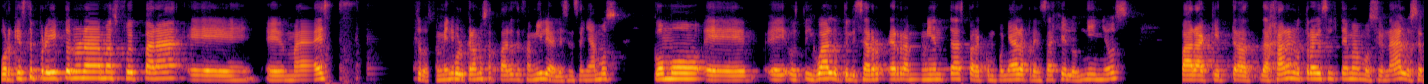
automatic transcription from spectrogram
porque este proyecto no nada más fue para eh, eh, maestros, también involucramos a padres de familia, les enseñamos cómo eh, igual utilizar herramientas para acompañar el aprendizaje de los niños, para que trabajaran otra vez el tema emocional. O sea,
